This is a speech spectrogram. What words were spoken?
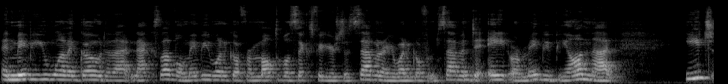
And maybe you want to go to that next level. Maybe you want to go from multiple six figures to seven, or you want to go from seven to eight, or maybe beyond that. Each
